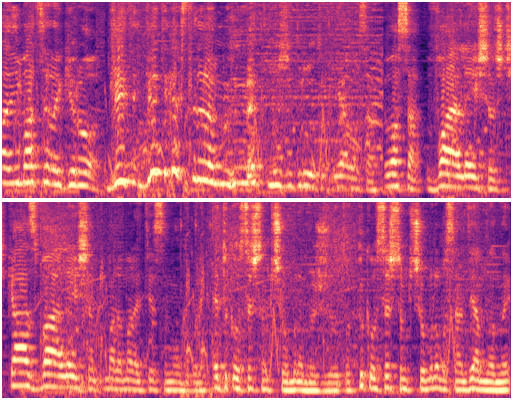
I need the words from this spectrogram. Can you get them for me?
анимация на героя. Гледайте, гледайте как стрелям лед, между другото. Ела са. Ела са. Violation. Ще кажа с Violation. Мале, мале, тия са много добри. Е, тук усещам, че умра, между другото. Тук усещам, че умра, но се надявам да не,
